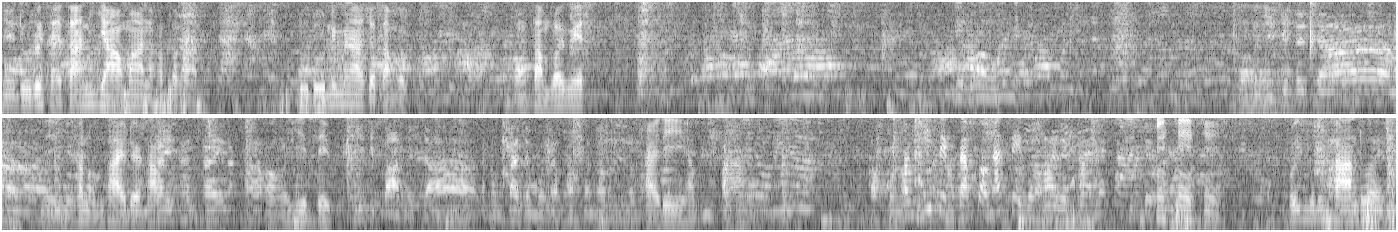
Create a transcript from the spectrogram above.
นี่ดูด้วยสายตานี่ยาวมากนะครับตลาด ดูดูนี่ไม่น่าจะต่ำกว่าสองสามร้อยเมตร ยี่สิบเลยจ้านี่มีขนมไทยด้วยครับ ไทยทานไทยนะครับของยี่สิบยี่สิบบาทเลยจ้า ขนมใต้จะหมดแล้วครับวันนี้ขายดีครับปลาครับคนตอนยี่สิบสามสองห้าสิบเหรอได้เลยครับคิดเดี๋ยวเฮ้ยมีลูกตาลด้วยนี่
